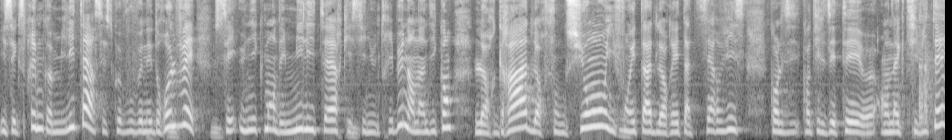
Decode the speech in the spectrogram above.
Il s'exprime comme militaire. C'est ce que vous venez de relever. Mm. C'est uniquement des militaires qui mm. signent une tribune en indiquant leur grade, leur fonction. Ils font mm. état de leur état de service quand, quand ils étaient euh, en activité.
